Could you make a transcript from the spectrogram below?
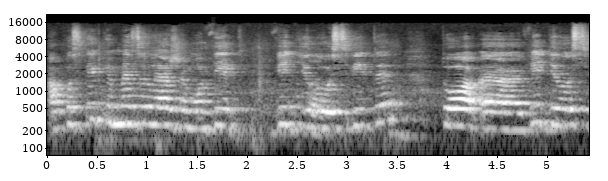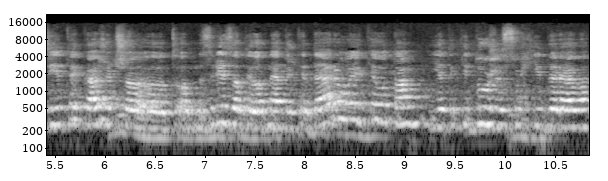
А оскільки ми залежимо від відділу освіти, то е, відділ освіти кажуть, що е, зрізати одне таке дерево, яке там є такі дуже сухі дерева,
